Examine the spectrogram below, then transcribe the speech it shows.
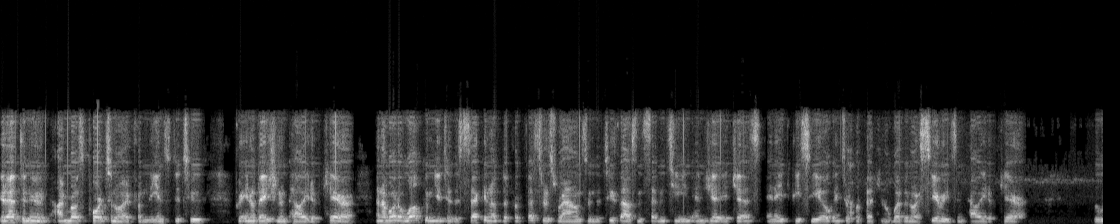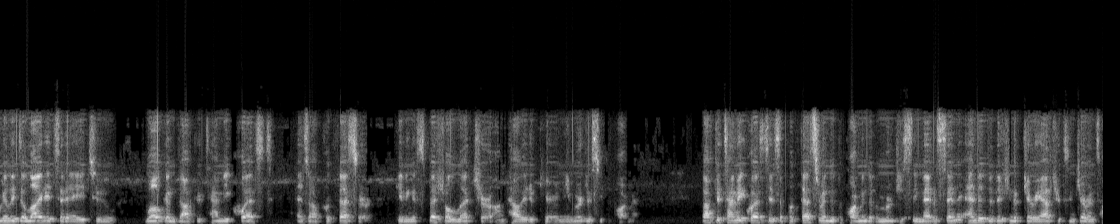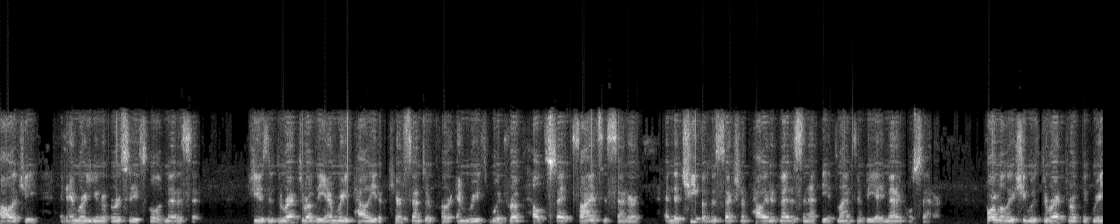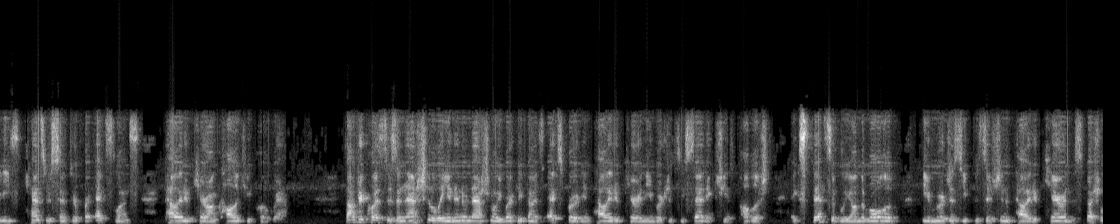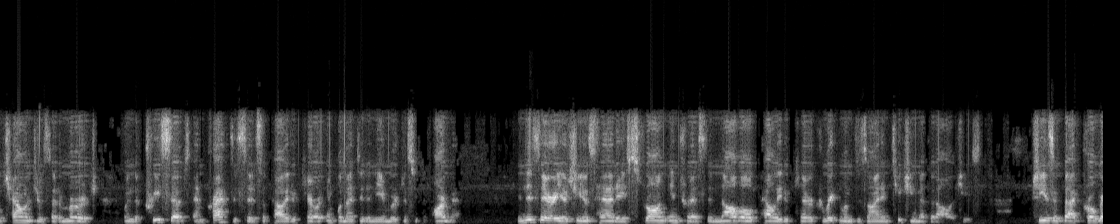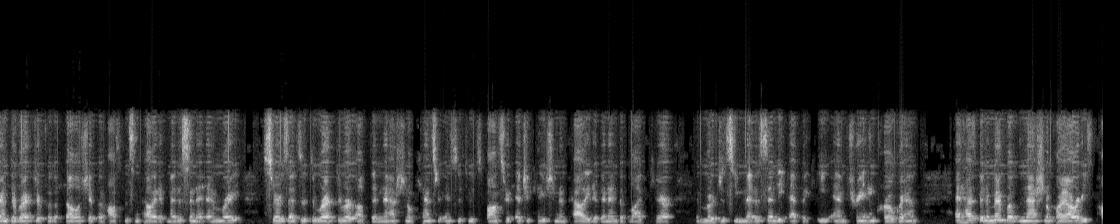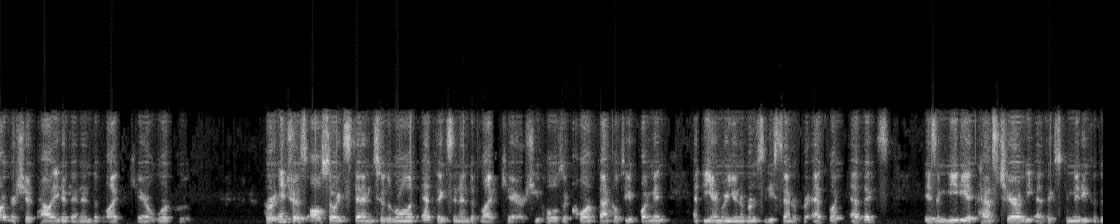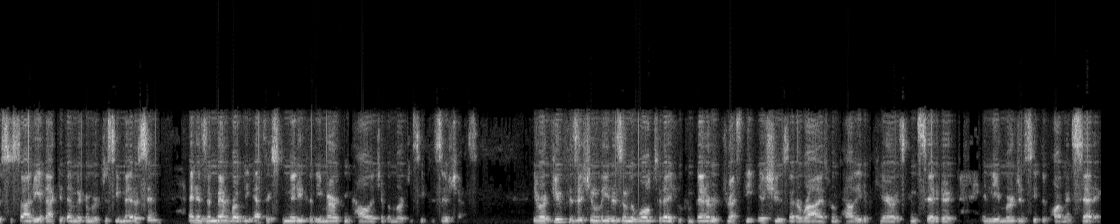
Good afternoon. I'm Russ Portenoy from the Institute for Innovation in Palliative Care, and I want to welcome you to the second of the professors' rounds in the 2017 MJHS and HPCO Interprofessional Webinar Series in Palliative Care. We're really delighted today to welcome Dr. Tammy Quest as our professor, giving a special lecture on palliative care in the emergency department. Dr. Tammy Quest is a professor in the Department of Emergency Medicine and the Division of Geriatrics and Gerontology at Emory University School of Medicine. She is the director of the Emory Palliative Care Center for Emory's Woodruff Health Sciences Center and the chief of the section of palliative medicine at the Atlanta VA Medical Center. Formerly, she was director of the Grady Cancer Center for Excellence Palliative Care Oncology Program. Dr. Quest is a nationally and internationally recognized expert in palliative care in the emergency setting. She has published extensively on the role of the emergency physician in palliative care and the special challenges that emerge when the precepts and practices of palliative care are implemented in the emergency department. In this area, she has had a strong interest in novel palliative care curriculum design and teaching methodologies. She is in fact program director for the Fellowship in Hospice and Palliative Medicine at Emory, serves as the director of the National Cancer Institute sponsored Education in Palliative and End-of-Life Care Emergency Medicine, the EPEC-EM training program, and has been a member of the National Priorities Partnership Palliative and End-of-Life Care Work Group. Her interests also extend to the role of ethics in end-of-life care. She holds a core faculty appointment at the Emory University Center for Ethics, is immediate past chair of the Ethics Committee for the Society of Academic Emergency Medicine, and is a member of the Ethics Committee for the American College of Emergency Physicians. There are few physician leaders in the world today who can better address the issues that arise when palliative care is considered in the emergency department setting.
